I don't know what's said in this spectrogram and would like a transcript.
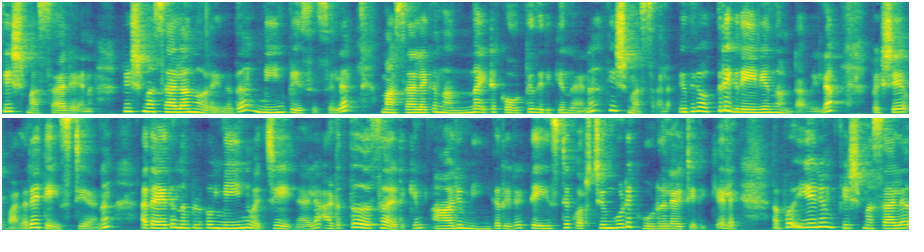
ഫിഷ് മസാലയാണ്. ഫിഷ് മസാല എന്ന് പറയുന്നത് മീൻ പീസസിൽ മസാലയൊക്കെ നന്നായിട്ട് കോട്ട് ചെയ്തിരിക്കുന്നതാണ് ഫിഷ് മസാല. ഇതിൽ ഒത്തിരി ഗ്രേവിയൊന്നും ഉണ്ടാവില്ല. പക്ഷേ വളരെ ടേസ്റ്റിയാണ്. അതായത് നമ്മളിപ്പോൾ മീൻ വെച്ച് കഴിഞ്ഞാൽ അടുത്ത ദിവസമായിരിക്കും ആ ഒരു മീൻകറിയുടെ ടേസ്റ്റ് കുറച്ചും കൂടി കൂടുതലായിട്ടിരിക്കുക അല്ലേ? അപ്പോൾ ഈ ഒരു ഫിഷ് മസാല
